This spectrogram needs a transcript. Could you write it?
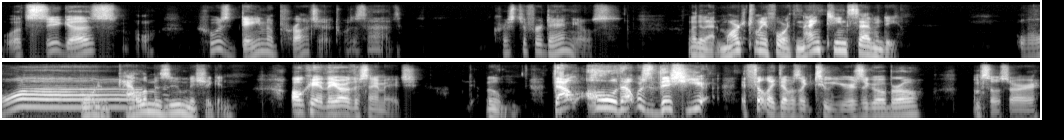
Let's see, guys. Who is Dana Project? What is that? Christopher Daniels. Look at that, March twenty fourth, nineteen seventy, What? born in Kalamazoo, Michigan. Okay, they are the same age. Boom. That oh, that was this year. It felt like that was like two years ago, bro. I'm so sorry.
